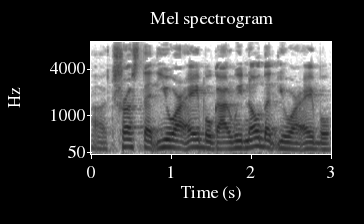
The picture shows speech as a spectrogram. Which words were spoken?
uh, trust that you are able, God. We know that you are able.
